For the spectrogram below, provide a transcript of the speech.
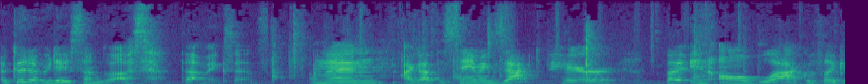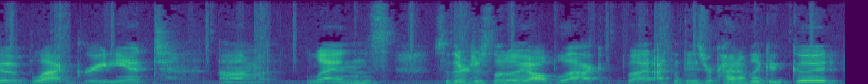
a good everyday sunglass, that makes sense. And then I got the same exact pair, but in all black with like a black gradient um, lens. So they're just literally all black, but I thought these were kind of like a good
